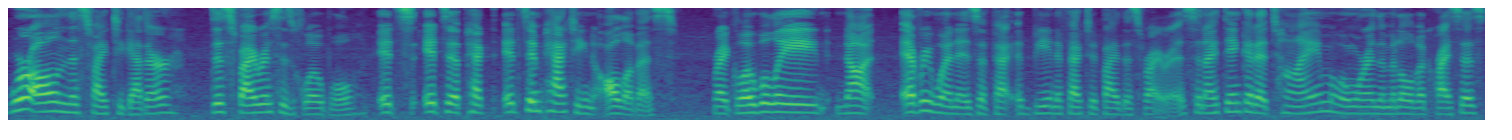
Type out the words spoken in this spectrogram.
we're all in this fight together. This virus is global. It's it's effect, it's impacting all of us, right? Globally, not everyone is effect, being affected by this virus. And I think at a time when we're in the middle of a crisis,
